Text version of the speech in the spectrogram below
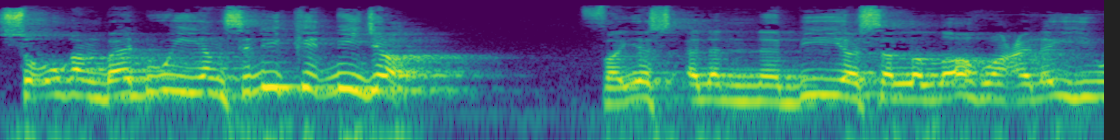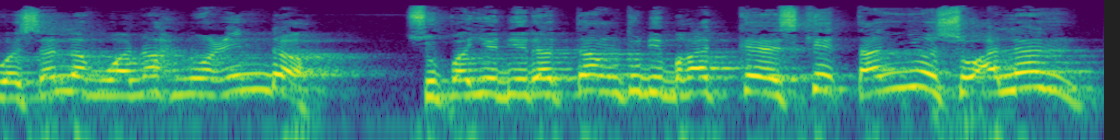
seorang badui yang sedikit bijak. Fayas'alan nabiyya sallallahu alaihi wasallam wa nahnu indah. Supaya dia datang tu dia berakai sikit tanya soalan.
